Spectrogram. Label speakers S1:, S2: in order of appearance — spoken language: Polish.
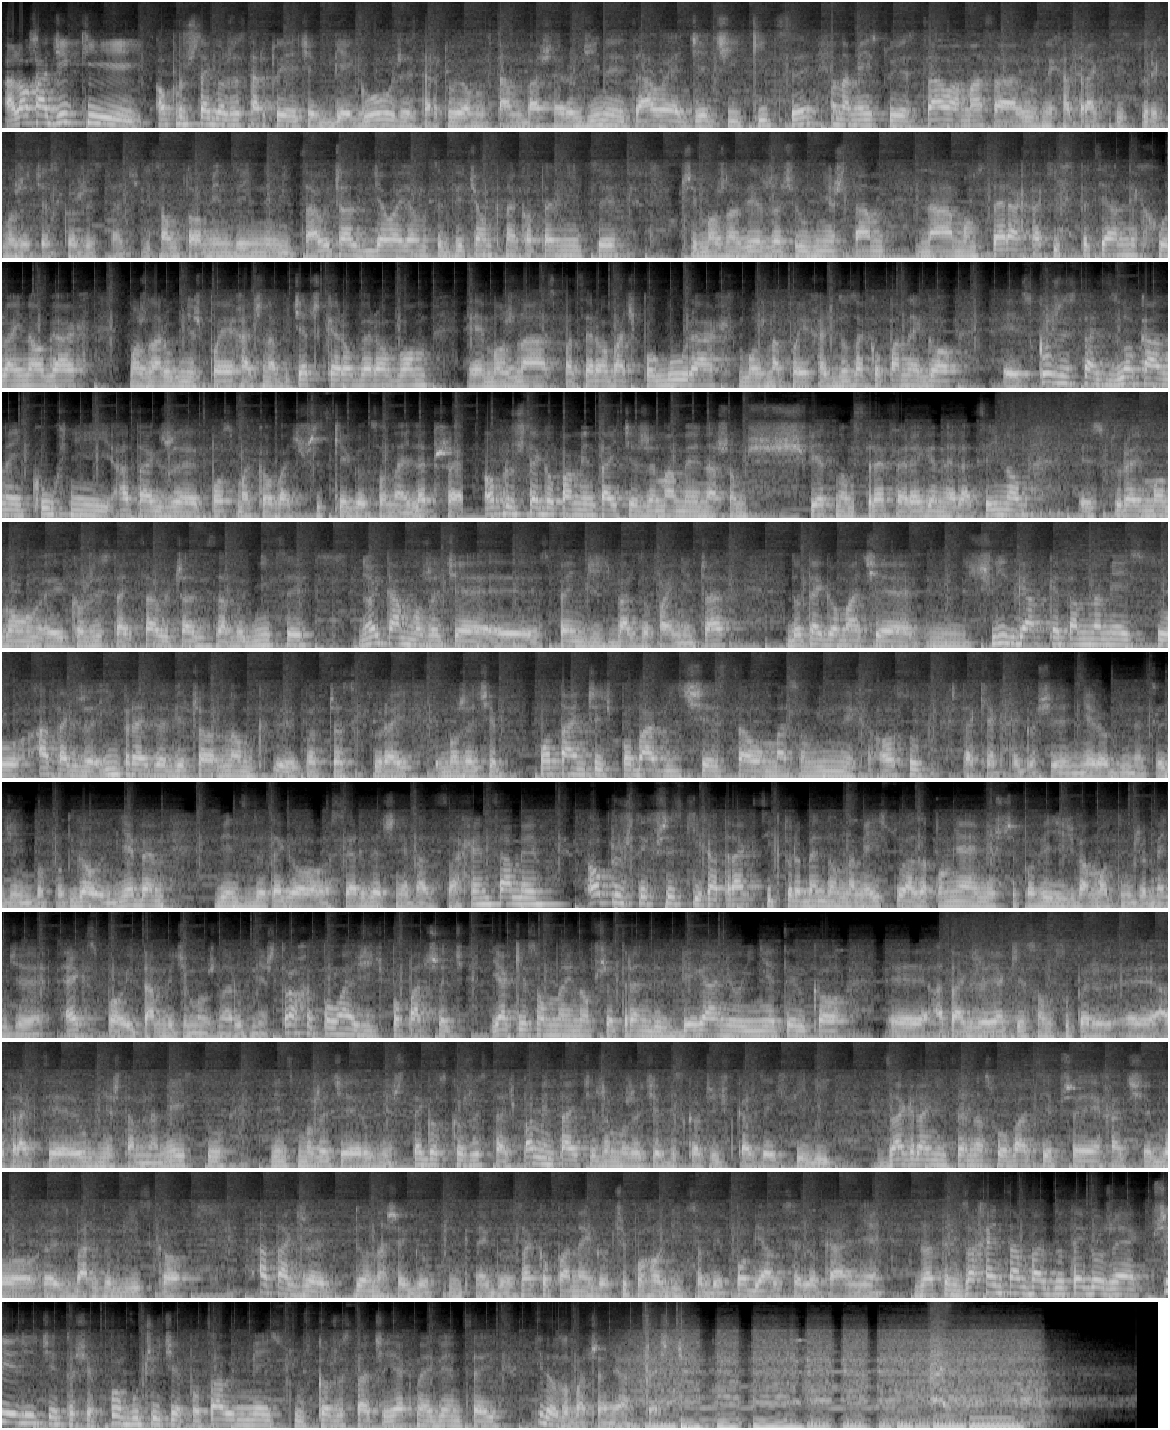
S1: Aloha dziki! Oprócz tego, że startujecie w biegu, że startują tam wasze rodziny, całe dzieci, kidsy, to na miejscu jest cała masa różnych atrakcji, z których możecie skorzystać. I są to m.in. cały czas działający wyciąg na kotelnicy, czy można zjeżdżać również tam na monsterach, takich specjalnych hulajnogach. Można również pojechać na wycieczkę rowerową, e, można spacerować po górach, można pojechać do Zakopanego, e, skorzystać z lokalnej kuchni, a także posmakować wszystkiego co najlepsze. Oprócz tego pamiętajcie, że mamy naszą świetną strefę regeneracyjną, e, z której mogą korzystać cały czas zawodnicy. No i tam możecie spędzić bardzo fajnie czas. Do tego macie mm, ślizgawkę tam na miejscu, a także imprezę wieczorną, podczas której możecie potańczyć, pobawić się z całą masą innych osób, tak jak tego się nie robi na co dzień, bo pod gołym niebem, więc do tego serdecznie Was zachęcamy. Oprócz tych wszystkich atrakcji, które będą na miejscu, a zapomniałem jeszcze powiedzieć Wam o tym, że będzie Expo i tam będzie można również trochę połazić, popatrzeć, jakie są najnowsze trendy w bieganiu i nie tylko, e, a także jakie są super e, atrakcje również tam na miejscu, więc możecie również z tego skorzystać. Pamiętajcie, że możecie wyskoczyć w każdej chwili za granicę na Słowację, przejechać się, bo to jest bardzo blisko a także do naszego pięknego Zakopanego, czy pochodzić sobie po Białce lokalnie. Zatem zachęcam Was do tego, że jak przyjedziecie, to się powłóczycie po całym miejscu, skorzystacie jak najwięcej i do zobaczenia. Cześć!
